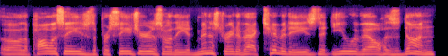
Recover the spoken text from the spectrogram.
uh, the policies, the procedures, or the administrative activities that U of L has done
